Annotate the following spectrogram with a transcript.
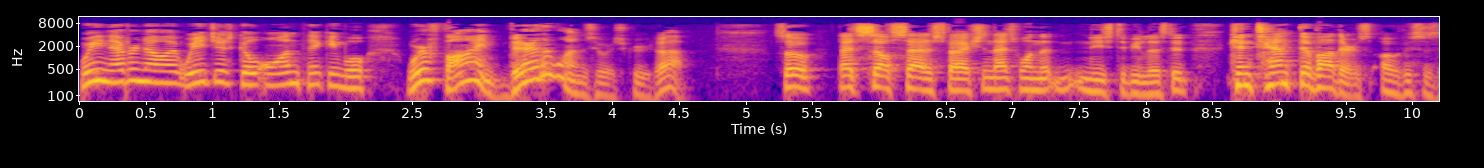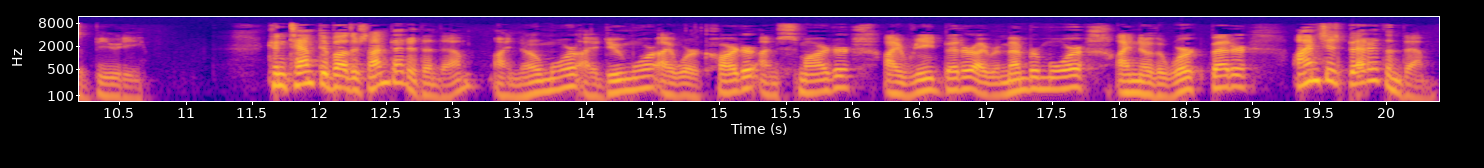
We never know it. We just go on thinking, well, we're fine. They're the ones who are screwed up. So that's self-satisfaction. That's one that needs to be listed. Contempt of others. Oh, this is a beauty. Contempt of others. I'm better than them. I know more. I do more. I work harder. I'm smarter. I read better. I remember more. I know the work better. I'm just better than them.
